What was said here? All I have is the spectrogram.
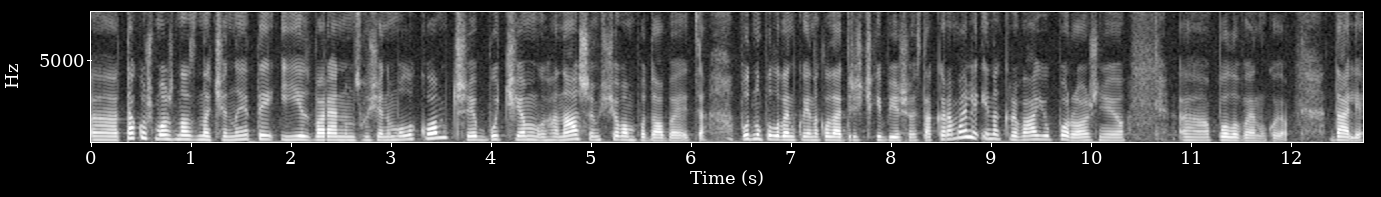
Е, Також можна начинити і з вареним згущеним молоком чи будь-чим ганашем, що вам подобається. В одну половинку я накладаю трішечки більше ось так карамелі і накриваю порожньою е, половинкою. Далі,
